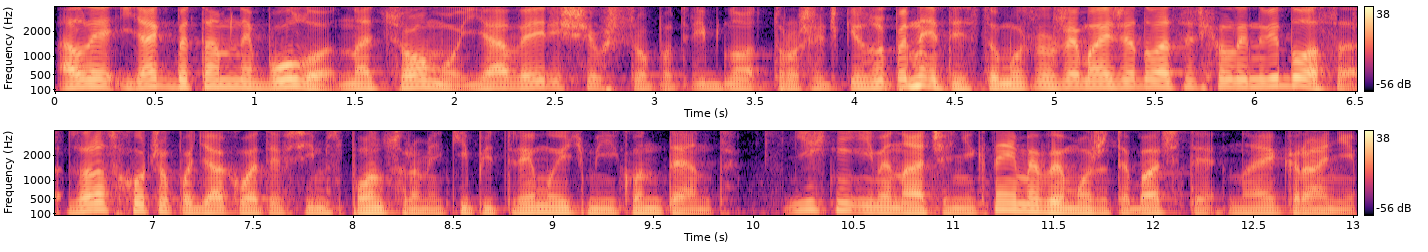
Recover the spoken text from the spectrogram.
Але як би там не було, на цьому я вирішив, що потрібно трошечки зупинитись, тому що вже майже 20 хвилин відоса. Зараз хочу подякувати всім спонсорам, які підтримують мій контент. Їхні імена чи нікнейми ви можете бачити на екрані.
